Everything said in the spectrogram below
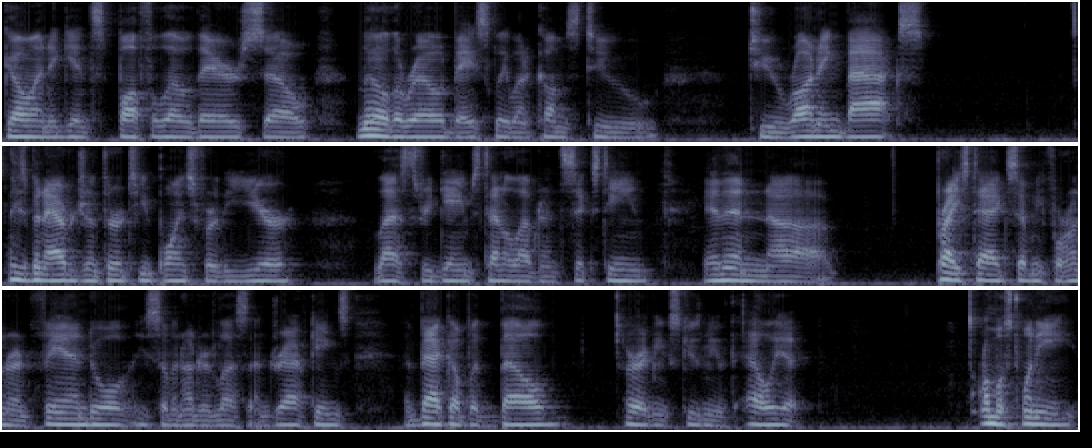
going against Buffalo there. So middle of the road basically when it comes to to running backs. He's been averaging 13 points for the year. Last three games, 10, 11, and 16. And then uh, price tag 7,400 on FanDuel. He's 700 less on DraftKings. And back up with Bell, or I mean, excuse me, with Elliott. Almost 20,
